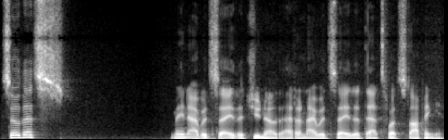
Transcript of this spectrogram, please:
So that's I mean, I would say that you know that, and I would say that that's what's stopping you.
